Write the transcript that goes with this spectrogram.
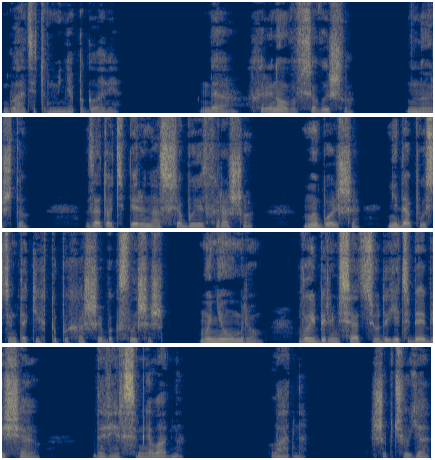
Гладит он меня по голове. Да, хреново все вышло. Ну и что? Зато теперь у нас все будет хорошо. Мы больше не допустим таких тупых ошибок, слышишь? Мы не умрем. Выберемся отсюда, я тебе обещаю. Доверься мне, ладно? Ладно. Шепчу я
